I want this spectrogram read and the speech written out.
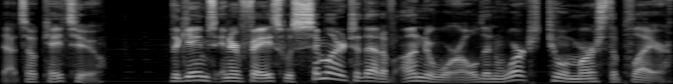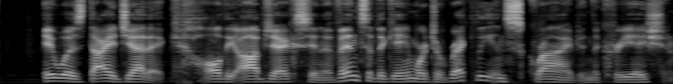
that's okay too. The game's interface was similar to that of Underworld and worked to immerse the player. It was diegetic, all the objects and events of the game were directly inscribed in the creation.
